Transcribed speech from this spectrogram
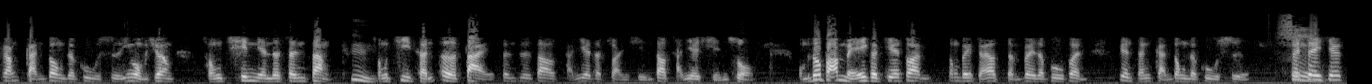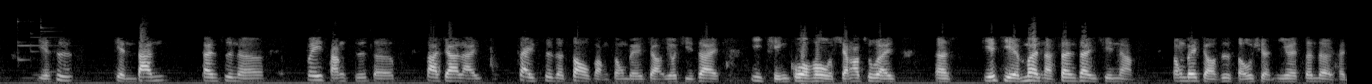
非常感动的故事，因为我们希望。从青年的身上，嗯，从继承二代，甚至到产业的转型，到产业形塑，我们都把每一个阶段东北角要准备的部分变成感动的故事。所以这些也是简单，但是呢，非常值得大家来再次的造访东北角，尤其在疫情过后，想要出来呃解解闷啊，散散心啊。东北角是首选，因为真的很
